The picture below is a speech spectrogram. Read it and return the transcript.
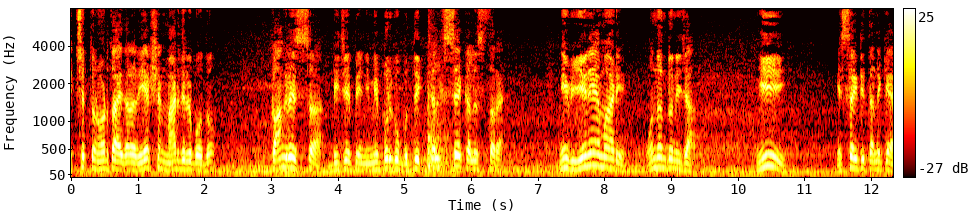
ಎಚ್ಚೆತ್ತು ನೋಡ್ತಾ ಇದ್ದಾರೆ ರಿಯಾಕ್ಷನ್ ಮಾಡದಿರ್ಬೋದು. ಕಾಂಗ್ರೆಸ್ ಬಿಜೆಪಿ ನಿಮ್ಮಿಬ್ಬರಿಗೂ ಬುದ್ಧಿ ಕಲ್ಸೇ ಕಲಿಸ್ತಾರೆ. ನೀವು ಏನೇ ಮಾಡಿ, ಒಂದಂತೂ ನಿಜ. ಈ ಎಸ್ ಐ ಟಿ ತನಿಖೆ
